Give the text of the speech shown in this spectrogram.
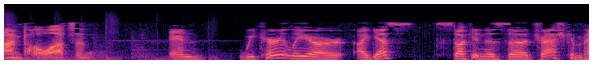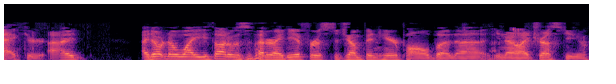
I'm Paul Watson. and we currently are, I guess, stuck in this uh, trash compactor. I, I don't know why you thought it was a better idea for us to jump in here, Paul, but uh, you know, I trust you.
